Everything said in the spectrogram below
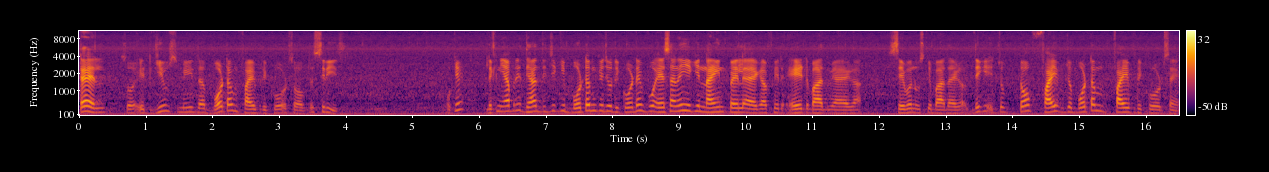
tel so it gives me the bottom 5 records of the series. Okay लेकिन यहाँ पर ये ध्यान दीजिए कि बॉटम के जो रिकॉर्ड है, वो ऐसा नहीं है कि नाइन पहले आएगा, फिर एट बाद में आएगा सेवन उसके बाद आएगा। देखिए, जो टॉप फाइव जो बॉटम फाइव रिकॉर्ड्स हैं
